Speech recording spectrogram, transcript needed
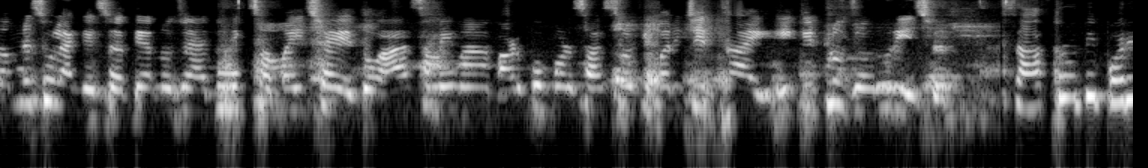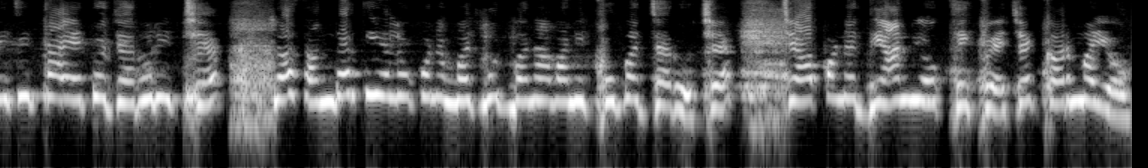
તમને શું લાગે છે? અત્યારનો જે આધુનિક સમય છે, તો આ સમયમાં બાળકો પણ શાસ્ત્રોથી પરિચિત થાય એ કેટલું જરૂરી છે? શાસ્ત્રોથી પરિચિત થાય એ તો જરૂરી જ છે. પ્લસ અંદરથી એ લોકોને મજબૂત બનાવવાની ખૂબ જ જરૂર છે, જે આપણને ધ્યાન યોગ શીખવે છે, કર્મયોગ.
